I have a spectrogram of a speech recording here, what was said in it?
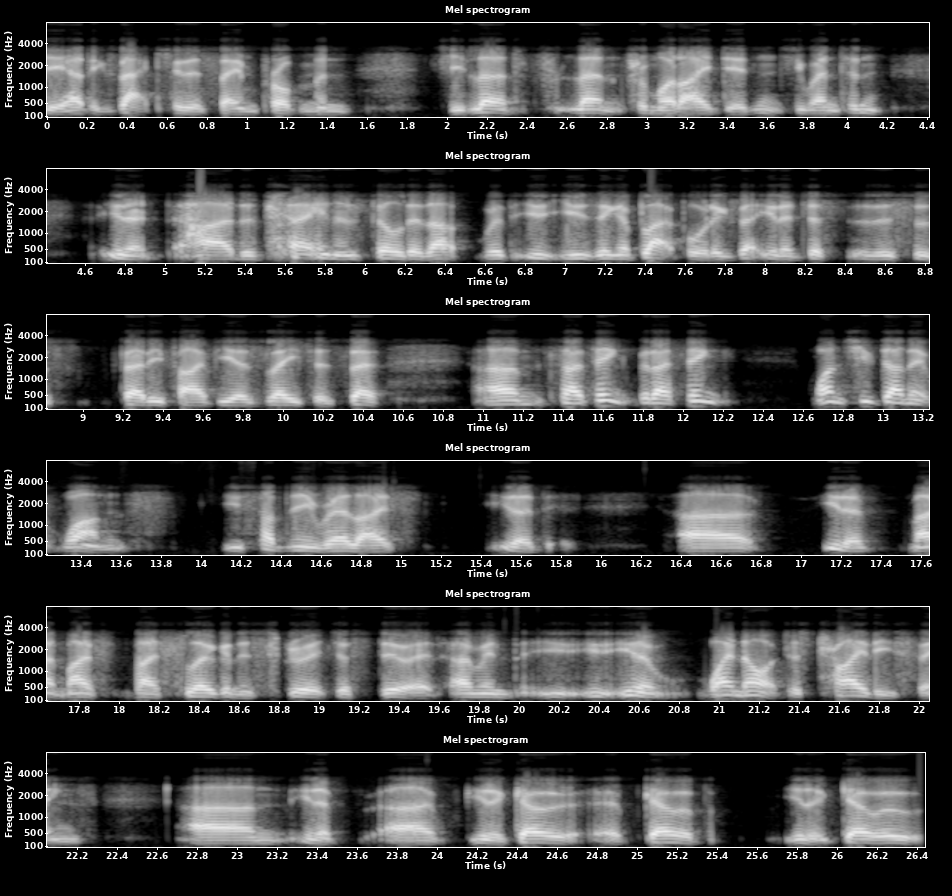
she had exactly the same problem, and she learned learned from what I did, and she went and you know, hired a plane and filled it up with using a blackboard. Exactly, you know, just this was 35 years later. So, um, so I think, but I think once you've done it once, you suddenly realize, you know, uh, you know, my, my my slogan is "Screw it, just do it." I mean, you, you know, why not just try these things? Um, you know, uh, you know, go go you know go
